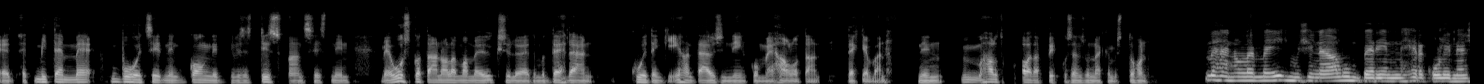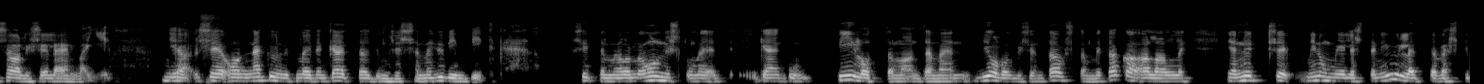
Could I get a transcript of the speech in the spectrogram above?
et, et miten me, puhuit siitä niin kognitiivisesta dissonanssista, niin me uskotaan olevamme yksilöitä, mutta tehdään kuitenkin ihan täysin niin kuin me halutaan tekevän niin haluatko avata pikkusen sun näkemys tuohon? Mehän olemme ihmisinä alun perin herkullinen saaliseläinlaji. Ja se on näkynyt meidän käyttäytymisessämme hyvin pitkään. Sitten me olemme onnistuneet ikään kuin piilottamaan tämän biologisen taustamme taka-alalle. Ja nyt se minun mielestäni yllättävästi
